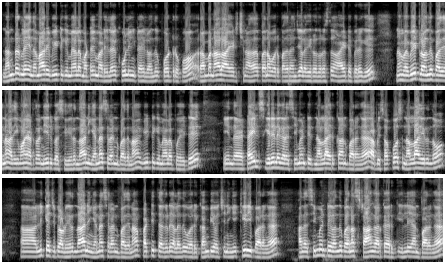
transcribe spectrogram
நண்பர்களே இந்த மாதிரி வீட்டுக்கு மேலே மொட்டை மாடியில் கூலிங் டைல் வந்து போட்டிருப்போம். ரொம்ப நாள் ஆயிடுச்சுன்னா அதாவது பார்த்தீங்கன்னா ஒரு பதினஞ்சு அல்லது இருபது வருஷத்துக்கு ஆயிட்ட பிறகு நம்ம வீட்டில் வந்து பார்த்திங்கன்னா அதிகமான இடத்துல நீர் கசிவு இருந்தால் நீங்கள் என்ன செய்யலன்னு பார்த்தீங்கன்னா வீட்டுக்கு மேலே போயிட்டு இந்த டைல்ஸ் இடையில இருக்கிற சிமெண்ட் நல்லா இருக்கான்னு பாருங்கள் அப்படி சப்போஸ் நல்லா இருந்தும் லீக்கேஜ் ப்ராப்ளம் இருந்தால் நீங்கள் என்ன செய்யலான்னு பார்த்தீங்கன்னா பட்டி தகடு அல்லது ஒரு கம்பியை வச்சு நீங்கள் கீறி பாருங்கள் அந்த சிமெண்ட்டு வந்து பார்த்தீங்கன்னா ஸ்ட்ராங்காக இருக்கா இருக்கு இல்லையான்னு பாருங்கள்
